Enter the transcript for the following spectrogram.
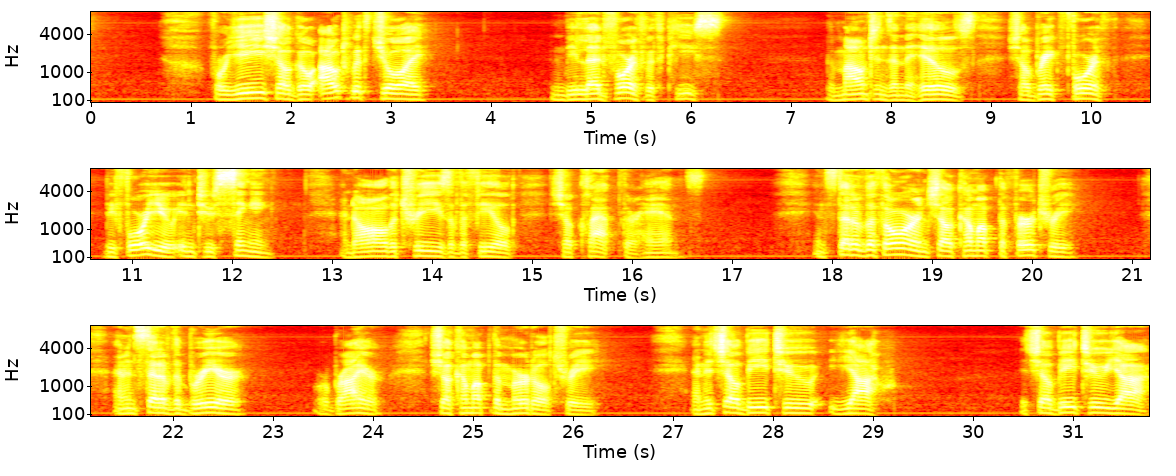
For ye shall go out with joy and be led forth with peace. The mountains and the hills shall break forth before you into singing, and all the trees of the field shall clap their hands. Instead of the thorn shall come up the fir tree, and instead of the brier or briar shall come up the myrtle tree, and it shall be to Yah. It shall be to Yah.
